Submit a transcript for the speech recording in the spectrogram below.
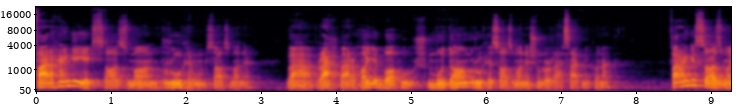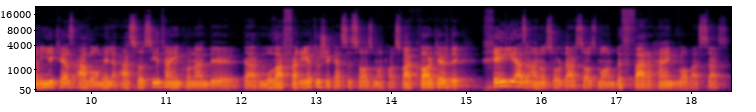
فرهنگ یک سازمان روح اون سازمانه و رهبرهای باهوش مدام روح سازمانشون رو رصد می‌کنن. فرهنگ سازمانی یکی از عوامل اساسی تعیین کننده در موفقیت و شکست سازمان هاست و کارکرد خیلی از عناصر در سازمان به فرهنگ وابسته است.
